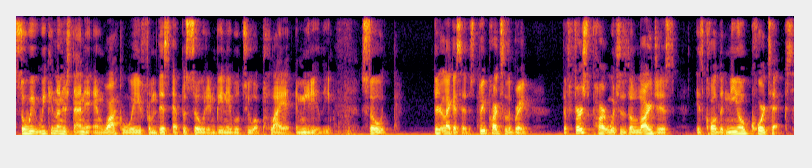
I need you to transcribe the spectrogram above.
so we, we can understand it and walk away from this episode and being able to apply it immediately. So like I said, there's three parts of the brain. The first part, which is the largest, is called the neocortex.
